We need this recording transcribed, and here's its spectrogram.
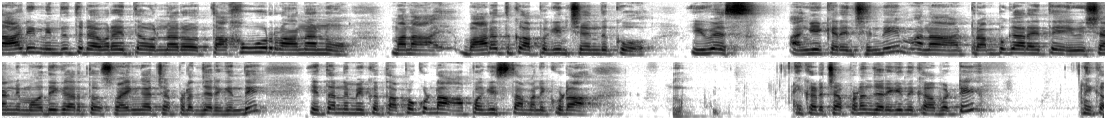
దాడి నిందితుడు ఎవరైతే ఉన్నారో తహవూర్ రానాను మన భారత్కు అప్పగించేందుకు యుఎస్ అంగీకరించింది. మన ట్రంప్ గారు అయితే ఈ విషయాన్ని మోదీ గారితో స్వయంగా చెప్పడం జరిగింది. ఇతన్ని మీకు తప్పకుండా అప్పగిస్తామని కూడా ఇక్కడ చెప్పడం జరిగింది కాబట్టి ఇక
